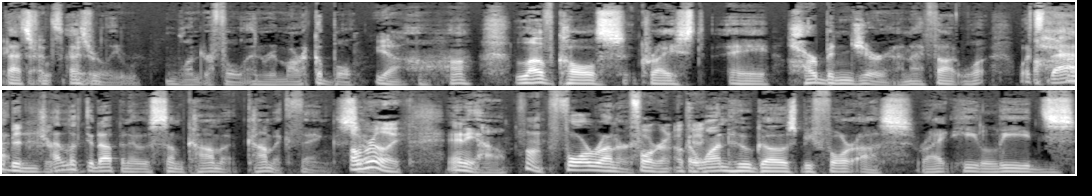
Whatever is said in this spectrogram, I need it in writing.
that's that's that's, really wonderful and remarkable. Yeah. Uh-huh. Love calls Christ a harbinger, and I thought, what what's A that? harbinger. I looked it up, and it was some comic comic thing. So, Oh, really? Anyhow, forerunner, Forerunner, okay. the one who goes before us, right? He leads.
